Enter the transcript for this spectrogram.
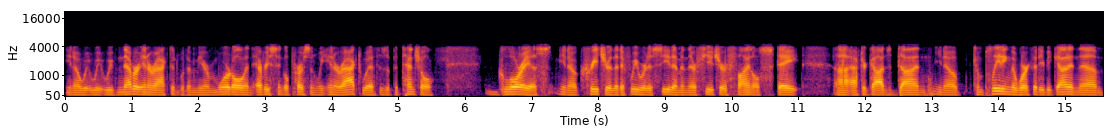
you know we, we we've never interacted with a mere mortal, and every single person we interact with is a potential glorious, you know, creature that if we were to see them in their future final state, uh, after God's done, you know, completing the work that He begun in them,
